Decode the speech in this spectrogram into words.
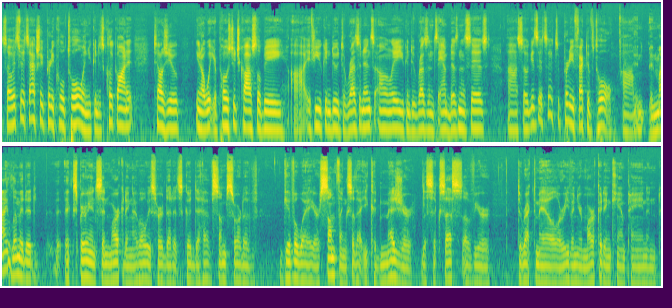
So it's it's actually a pretty cool tool when you can just click on it, tells you. You know what your postage cost will be. Uh, if you can do it to residents only, you can do residents and businesses. Uh, so it's, it's it's a pretty effective tool. Um, In, in my limited experience in marketing, I've always heard that it's good to have some sort of giveaway or something so that you could measure the success of your direct mail or even your marketing campaign. And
